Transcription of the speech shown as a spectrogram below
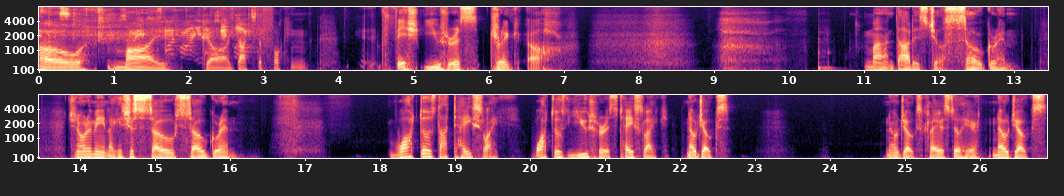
Oh my god, that's the fucking fish uterus drink. Oh. Man, that is just so grim. Do you know what I mean? Like it's just so so grim. What does that taste like? What does uterus taste like? No jokes. No jokes. Claire is still here. No jokes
